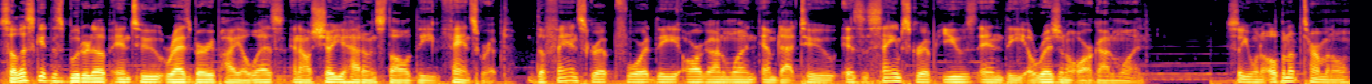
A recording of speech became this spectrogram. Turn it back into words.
So let's get this booted up into Raspberry Pi OS and I'll show you how to install the fan script. The fan script for the Argon 1 M.2 is the same script used in the original Argon 1. So you want to open up terminal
